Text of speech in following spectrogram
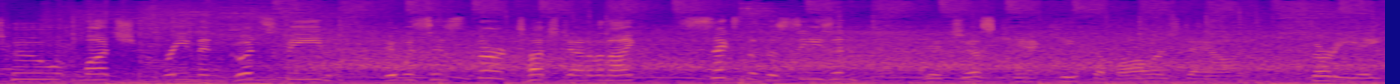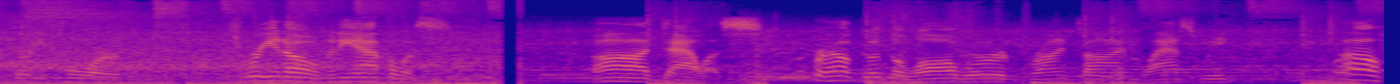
Too much Freeman, good speed. It was his third touchdown of the night, sixth of the season. You just can't keep the Maulers down. 38-34. 3 0 Minneapolis. Ah, Dallas. Remember how good the Law were in prime time last week? Well,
